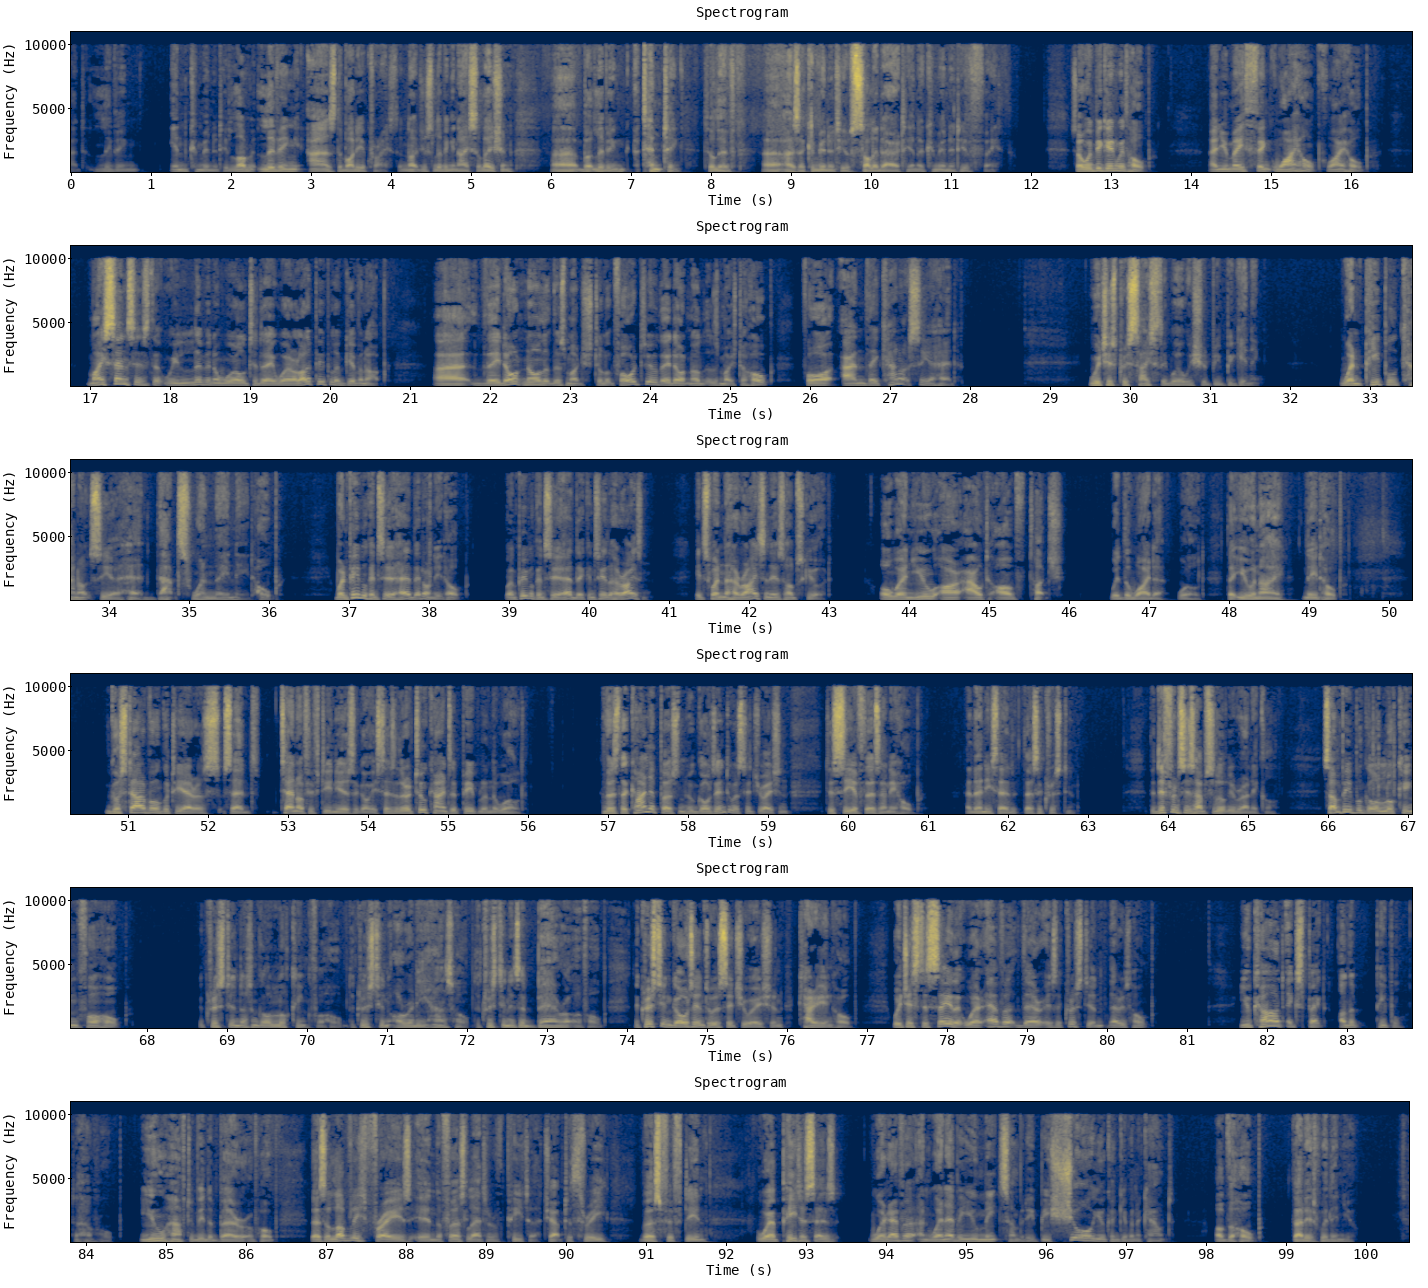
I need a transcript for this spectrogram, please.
at living in community, living as the body of Christ, and not just living in isolation, uh, but living, attempting to live uh, as a community of solidarity and a community of faith. So we begin with hope. And you may think, why hope? Why hope? My sense is that we live in a world today where a lot of people have given up. Uh, they don't know that there's much to look forward to, they don't know that there's much to hope for, and they cannot see ahead, which is precisely where we should be beginning. When people cannot see ahead, that's when they need hope. When people can see ahead, they don't need hope. When people can see ahead, they can see the horizon. It's when the horizon is obscured or when you are out of touch with the wider world that you and I need hope. Gustavo Gutierrez said 10 or 15 years ago, he says there are two kinds of people in the world. There's the kind of person who goes into a situation to see if there's any hope. And then he said, there's a Christian. The difference is absolutely radical. Some people go looking for hope. The Christian doesn't go looking for hope. The Christian already has hope. The Christian is a bearer of hope. The Christian goes into a situation carrying hope, which is to say that wherever there is a Christian, there is hope. You can't expect other people to have hope. You have to be the bearer of hope. There's a lovely phrase in the first letter of Peter, chapter 3, verse 15, where Peter says, Wherever and whenever you meet somebody, be sure you can give an account of the hope that is within you.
